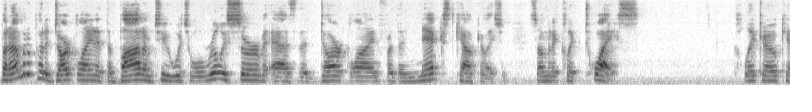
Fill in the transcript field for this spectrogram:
But I'm going to put a dark line at the bottom, too, which will really serve as the dark line for the next calculation. So I'm going to click twice. Click OK.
